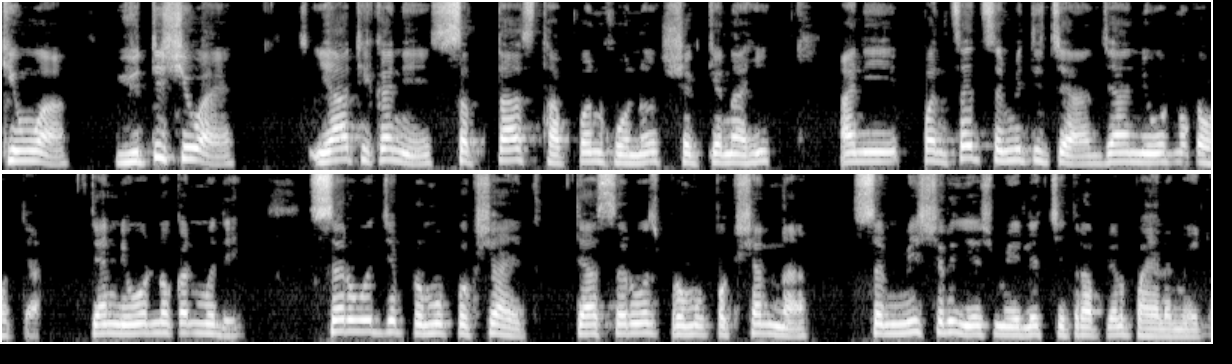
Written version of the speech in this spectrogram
किंवा युतीशिवाय या ठिकाणी सत्ता स्थापन होणं शक्य नाही. आणि पंचायत समितीच्या ज्या निवडणुका होत्या त्या निवडणुकांमध्ये सर्व जे प्रमुख पक्ष आहेत त्या सर्वच प्रमुख पक्षांना संमिश्र यश मिळाले चित्र आपल्याला पाहायला मिळालं.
